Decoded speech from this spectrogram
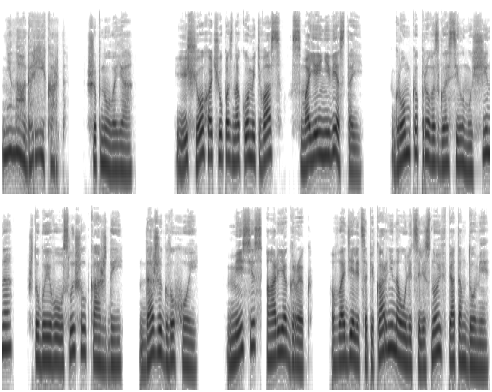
«Не надо, Рикард!» шепнула я. «Еще хочу познакомить вас с моей невестой», громко провозгласил мужчина, чтобы его услышал каждый, даже глухой. «Миссис Ария Грег, владелица пекарни на улице Лесной в пятом доме.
